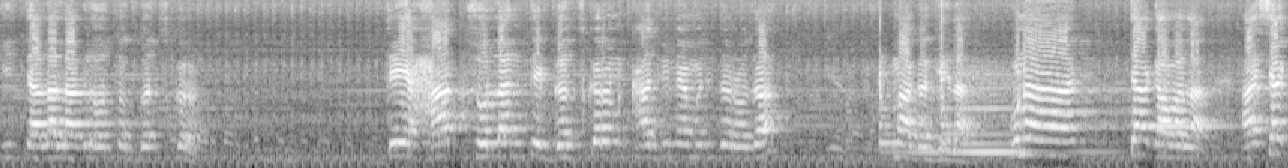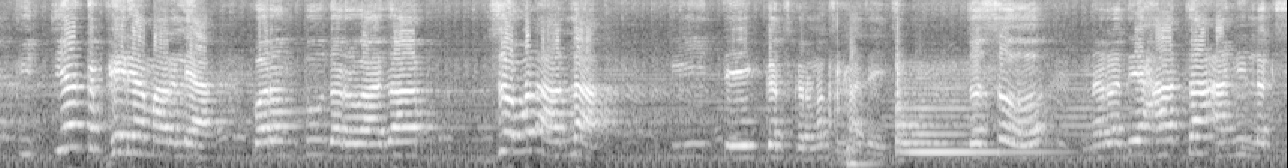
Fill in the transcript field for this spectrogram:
की त्याला लागलं होतं गचकर. ते हात सोडला आणि ते गचकरण खाजुन्यामध्ये दरवाजा माग गेला. पुन्हा त्या गावाला अशा कित्येक फेऱ्या मारल्या परंतु दरवाजा जवळ आला की ते गचकरणच खाजायचे. तस नरदेहाचा आणि लक्ष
